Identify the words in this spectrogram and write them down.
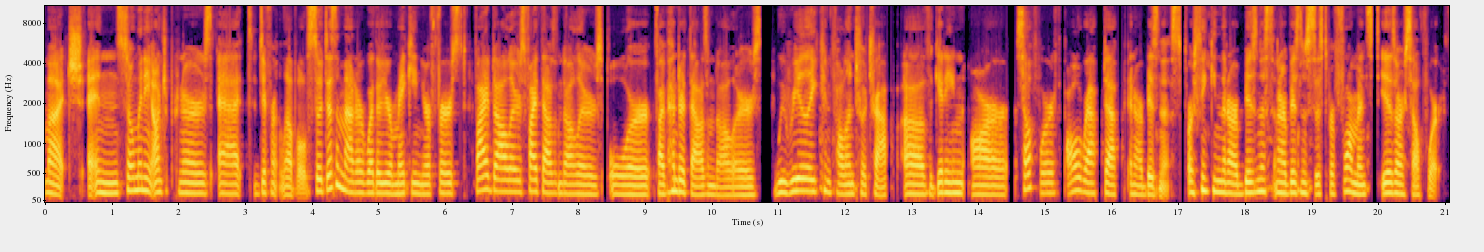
much and so many entrepreneurs at different levels. So it doesn't matter whether you're making your first $5, $5,000 or $500,000 we really can fall into a trap of getting our self worth all wrapped up in our business or thinking that our business and our business's performance is our self worth.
